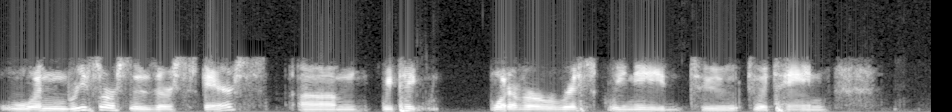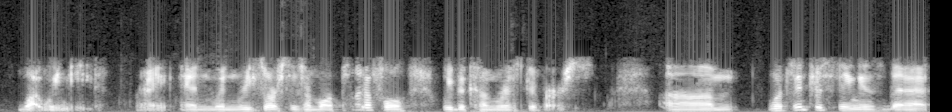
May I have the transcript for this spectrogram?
when resources are scarce, um, we take whatever risk we need to to attain what we need, right? And when resources are more plentiful, we become risk averse. Um, what's interesting is that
